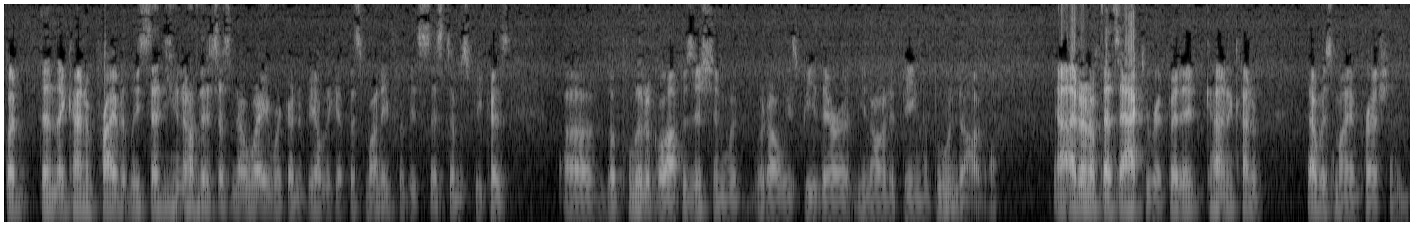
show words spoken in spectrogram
But then they kind of privately said, you know, there's just no way we're going to be able to get this money for these systems because uh, the political opposition would, would always be there, you know, and it being a boondoggle. I don't know if that's accurate, but it kind of, kind of, that was my impression.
